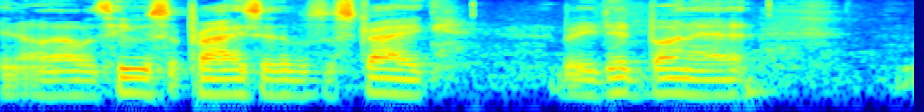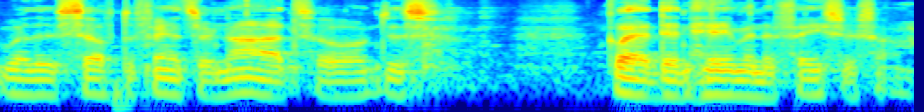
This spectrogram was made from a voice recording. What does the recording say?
you know, that was he was surprised that it was a strike, but he did bunt at it, whether it's self defense or not. So I'm just glad it didn't hit him in the face or something.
